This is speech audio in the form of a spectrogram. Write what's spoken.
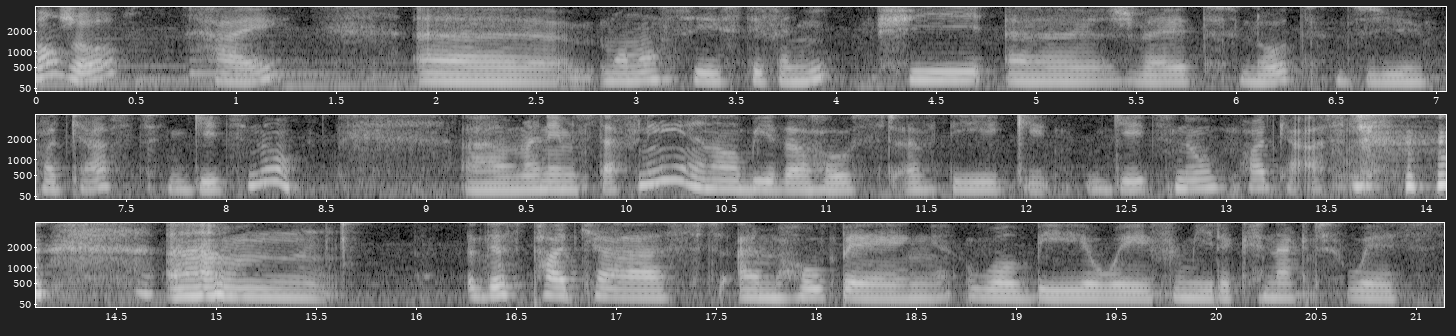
Bonjour, hi. Euh, mon nom c'est Stéphanie, puis euh, je vais être l'hôte du podcast Gatineau. Uh, my name is Stephanie, and I'll be the host of the Gatineau podcast. um, this podcast, I'm hoping, will be a way for me to connect with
